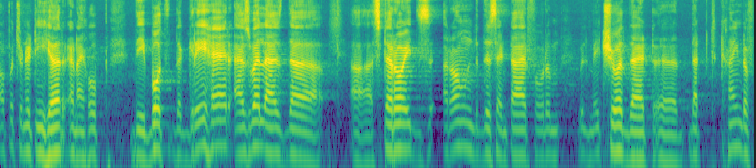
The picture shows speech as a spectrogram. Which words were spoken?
opportunity here and I hope the both the gray hair as well as the uh, steroids around this entire forum will make sure that uh, that kind of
